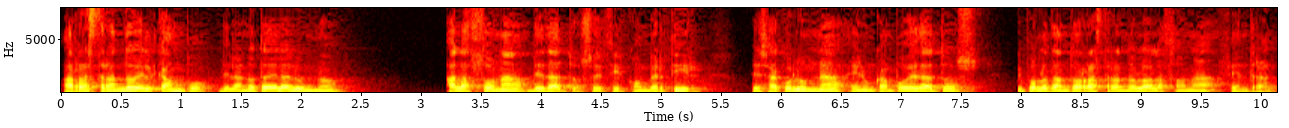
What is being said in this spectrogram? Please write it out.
arrastrando el campo de la nota del alumno a la zona de datos, es decir, convertir esa columna en un campo de datos y por lo tanto arrastrándolo a la zona central.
